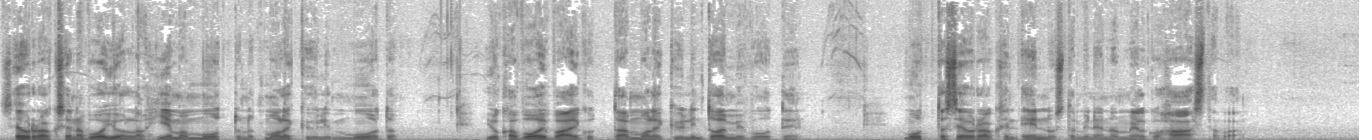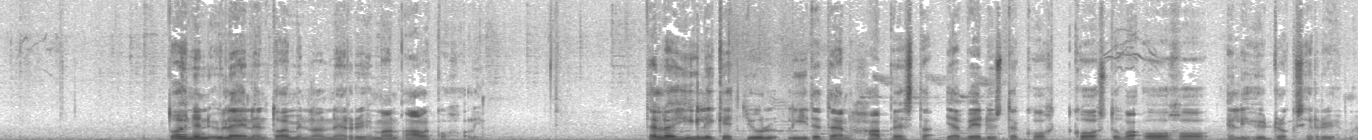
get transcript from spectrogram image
Seurauksena voi olla hieman muuttunut molekyylin muoto, joka voi vaikuttaa molekyylin toimivuuteen, mutta seurauksen ennustaminen on melko haastavaa. Toinen yleinen toiminnallinen ryhmä on alkoholi. Tällöin hiiliketjuun liitetään hapesta ja vedystä koostuva OH eli hydroksiryhmä,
